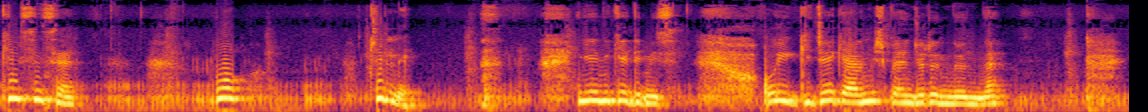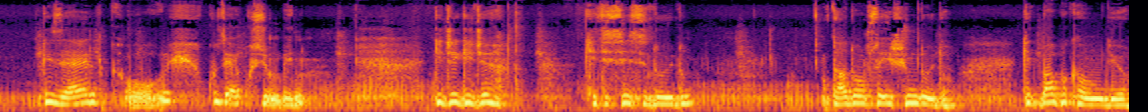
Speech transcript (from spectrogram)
Kimsin sen? Bu Çilli. Yeni kedimiz. Oy gece gelmiş pencerenin önüne. Güzel. Oy güzel kuşum benim. Gece gece kedi sesi duydum. Daha doğrusu eşim duydu. Git bak bakalım diyor.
